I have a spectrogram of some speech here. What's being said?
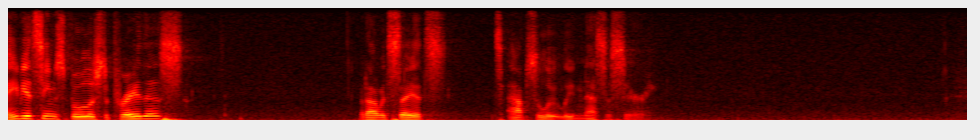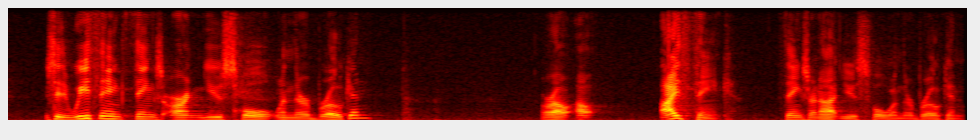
maybe it seems foolish to pray this, but I would say it's, it's absolutely necessary. You see, we think things aren't useful when they're broken, or I'll, I'll, I think things are not useful when they're broken.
